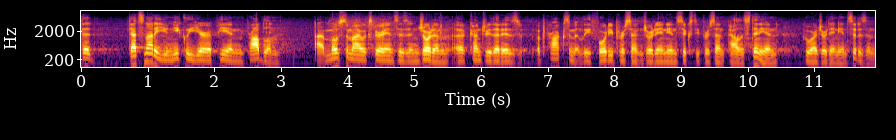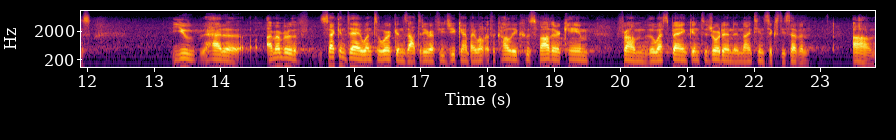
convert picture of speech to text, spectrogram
The, that's not a uniquely European problem. Uh, most of my experience is in Jordan, a country that is approximately 40% Jordanian, 60% Palestinian, who are Jordanian citizens. You had a, I remember the second day I went to work in Zaatari refugee camp, I went with a colleague whose father came from the West Bank into Jordan in 1967. Um,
